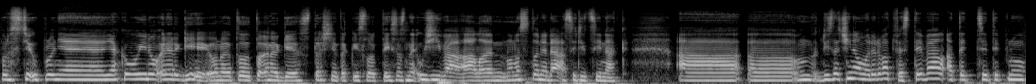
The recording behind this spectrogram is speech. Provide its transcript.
prostě úplně nějakou jinou energii. Ono je to, to energie je strašně takový slovo, který se zneužívá, ale ono se to nedá asi říct jinak. A uh, on, když začínal moderovat festival a teď si typnu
